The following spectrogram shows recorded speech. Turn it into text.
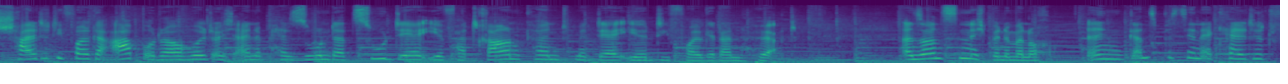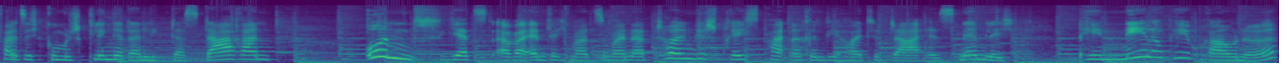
schaltet die Folge ab oder holt euch eine Person dazu, der ihr vertrauen könnt, mit der ihr die Folge dann hört. Ansonsten, ich bin immer noch ein ganz bisschen erkältet. Falls ich komisch klinge, dann liegt das daran. Und jetzt aber endlich mal zu meiner tollen Gesprächspartnerin, die heute da ist, nämlich Penelope Braune.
